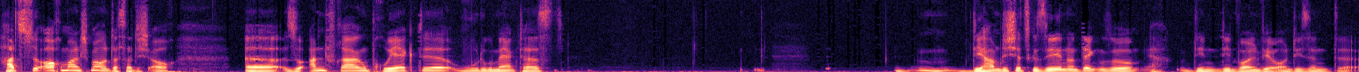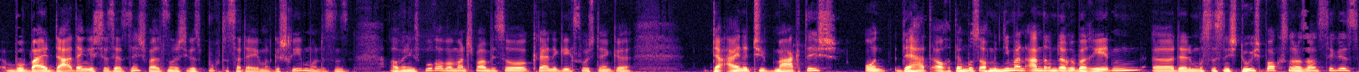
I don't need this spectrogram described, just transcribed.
Hattest du auch manchmal, und das hatte ich auch, äh, so Anfragen, Projekte, wo du gemerkt hast, die haben dich jetzt gesehen und denken so, ja, den, den wollen wir und die sind, äh, wobei da denke ich das jetzt nicht, weil es ein richtiges Buch, das hat ja jemand geschrieben und es ist ein aufwendiges Buch, aber manchmal habe ich so kleine Gigs, wo ich denke, der eine Typ mag dich und der hat auch, der muss auch mit niemand anderem darüber reden, äh, der muss es nicht durchboxen oder sonstiges,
